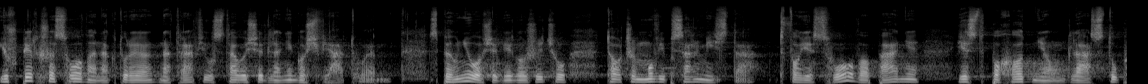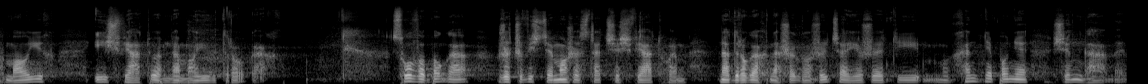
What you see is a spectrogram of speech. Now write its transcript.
już pierwsze słowa, na które natrafił, stały się dla niego światłem. Spełniło się w jego życiu to, o czym mówi psalmista: Twoje słowo, Panie, jest pochodnią dla stóp moich i światłem na moich drogach. Słowo Boga rzeczywiście może stać się światłem na drogach naszego życia, jeżeli chętnie po nie sięgamy.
